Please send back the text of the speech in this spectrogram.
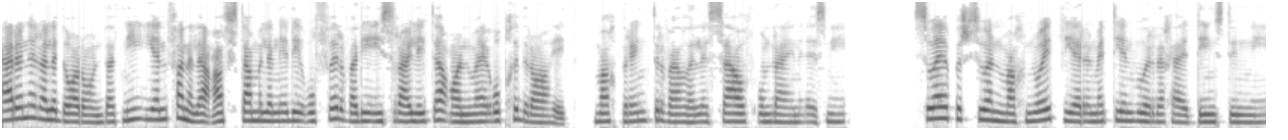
herinner hulle daaraan dat niet een van hulle afstammelingen die offer wat die Israëlieten aan mij opgedra het, mag brengen terwijl hulle zelf onrein is niet. Zo'n so persoon mag nooit weer in met teenwoordigheid dienst doen nie.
